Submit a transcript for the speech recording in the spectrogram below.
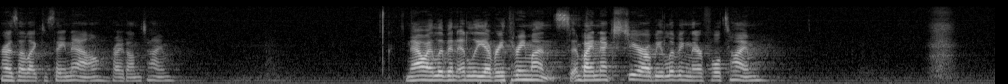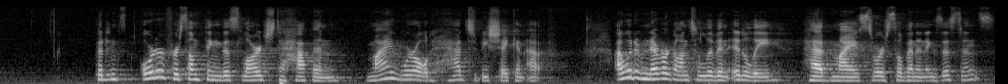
or as I like to say now, right on time. Now I live in Italy every three months, and by next year I'll be living there full time. But in order for something this large to happen, my world had to be shaken up. I would have never gone to live in Italy had my store still been in existence.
